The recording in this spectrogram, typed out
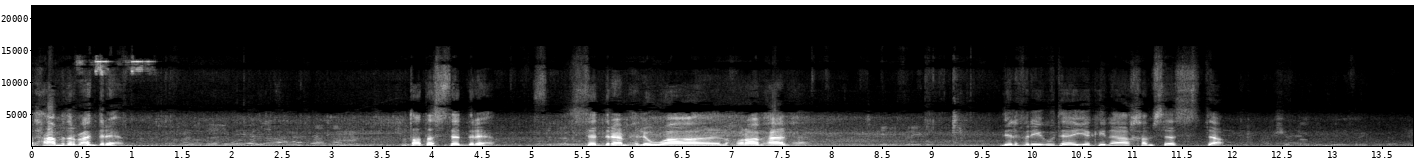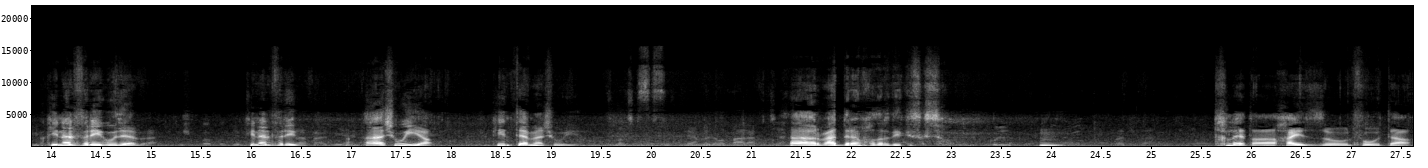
الحامض أربعة دراهم. بطاطا ستة دراهم. ستة دراهم حلوة الأخرى بحال بحال ديال الفريكو تا هي كاينة خمسة ستة. كاينة الفريقو دابا. كاينة الفريقو. آه شوية. كاين الثمن الثمن آه أربعة دراهم خضرة ديال كسكسو. كلها. 4 تخليطة خيزو الفوتة.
